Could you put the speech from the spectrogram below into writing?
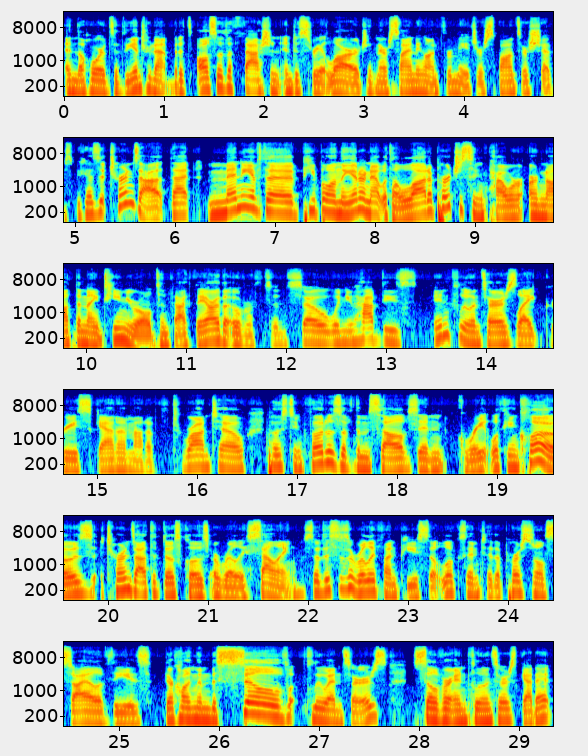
and the hordes of the internet, but it's also the fashion industry at large. And they're signing on for major sponsorships because it turns out that many of the people on the internet with a lot of purchasing power are not the 19 year olds. In fact, they are the over. And so when you have these influencers like Grece Ghanem out of Toronto posting photos of themselves in great looking clothes, it turns out that those clothes are really selling. So this is a really fun piece that looks into the personal style of these. They're calling them the Silv influencers, silver influencers, get it?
